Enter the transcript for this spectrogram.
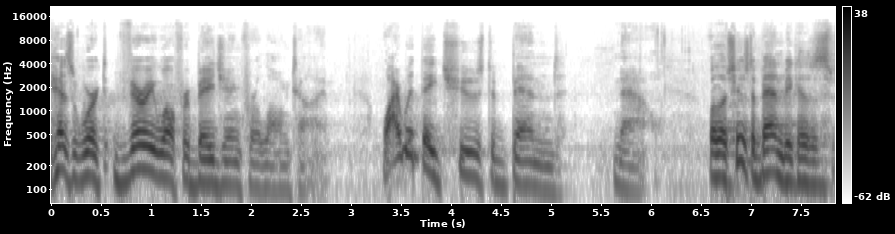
has worked very well for Beijing for a long time. Why would they choose to bend now? Well, they choose to bend because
